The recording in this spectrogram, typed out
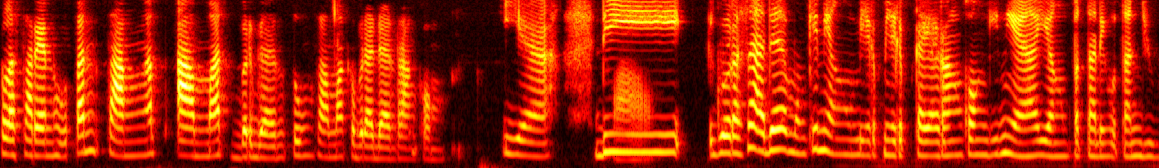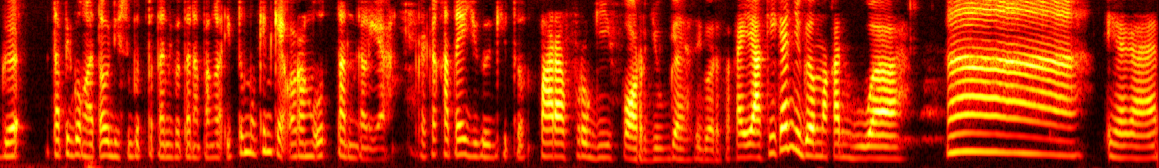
Kelestarian hutan sangat amat bergantung sama keberadaan rangkong. Iya, di gue rasa ada mungkin yang mirip-mirip kayak rangkong gini ya, yang petani hutan juga. Tapi gue nggak tahu disebut petani hutan apa nggak. Itu mungkin kayak orang hutan kali ya. Mereka katanya juga gitu. Para frugivore juga sih gue rasa. Kayak Yaki kan juga makan buah, Ah, iya kan?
